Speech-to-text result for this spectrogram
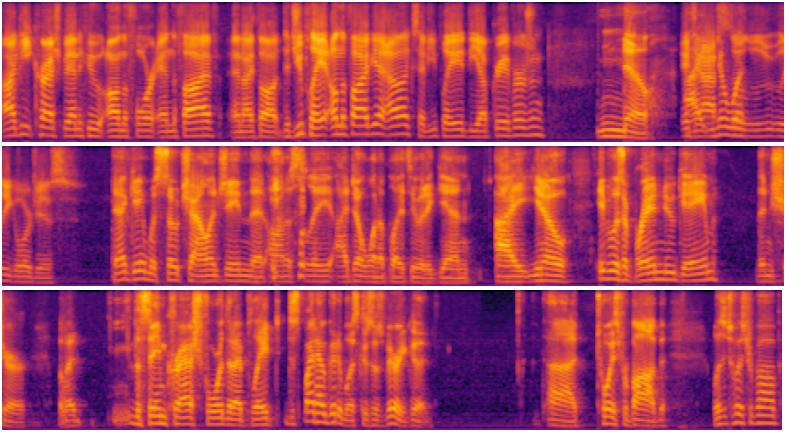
I beat Crash Bandicoot on the four and the five, and I thought, did you play it on the five yet, Alex? Have you played the upgrade version? No, It's I, you know what? absolutely gorgeous. That game was so challenging that honestly, I don't want to play through it again. I, you know, if it was a brand new game, then sure. But the same Crash 4 that I played, despite how good it was, because it was very good. Uh, Toys for Bob. Was it Toys for Bob?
